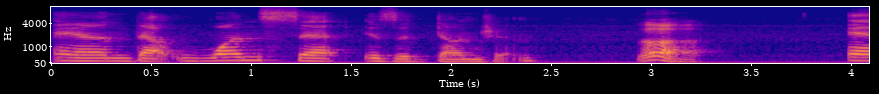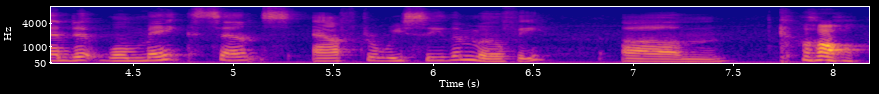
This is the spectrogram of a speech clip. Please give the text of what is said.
and that one set is a dungeon Ugh. and it will make sense after we see the movie. Um, Oh,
